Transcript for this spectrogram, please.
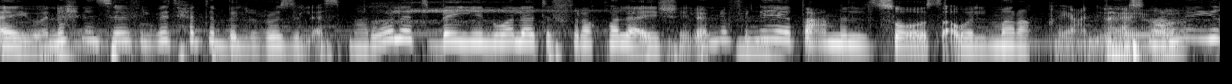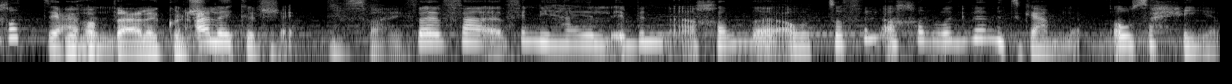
أيوة نحن نسوي في البيت حتى بالرز الأسمر ولا تبين ولا تفرق ولا أي شيء لأنه في النهاية طعم الصوص أو المرق يعني أيوة. يغطي على يغطي على كل شيء. على كل شيء. صحيح. ففي النهاية الإبن أخذ أو الطفل أخذ وجبة متكاملة أو صحية.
